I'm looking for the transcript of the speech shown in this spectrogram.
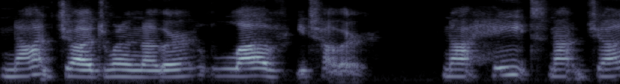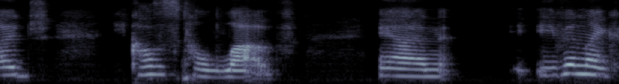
not judge one another, love each other, not hate, not judge. He calls us to love. And even like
